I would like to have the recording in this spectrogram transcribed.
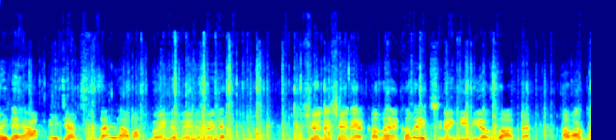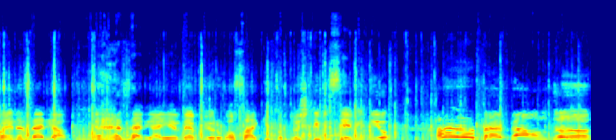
öyle yapmayacaksın Zerya. Bak böyle böyle böyle. Şöyle şöyle yakala yakala içine giriyor zaten. Ha bak böyle Zerya. Zerya yerine yapıyorum. O sanki tutmuş gibi seviniyor. Aa pembe aldı.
